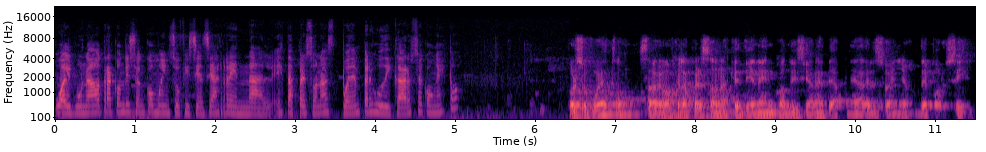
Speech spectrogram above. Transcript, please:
o alguna otra condición como insuficiencia renal. ¿Estas personas pueden perjudicarse con esto? Por supuesto, sabemos que las personas que tienen condiciones de apnea del sueño de por sí,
